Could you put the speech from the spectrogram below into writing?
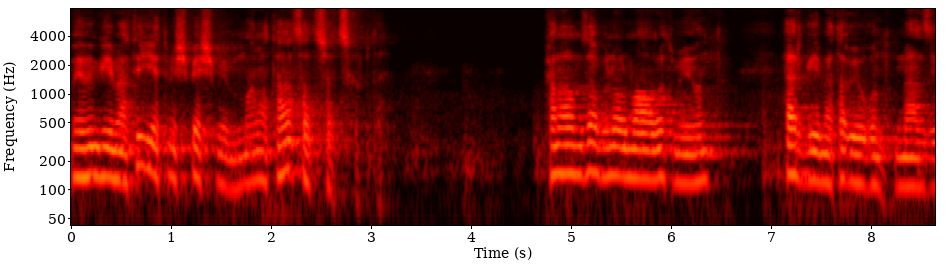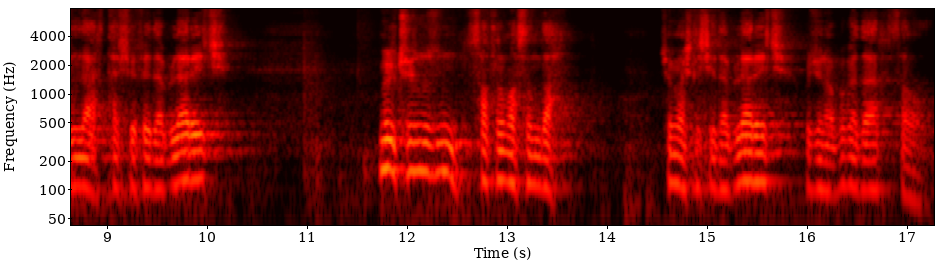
Bu evin qiyməti 75 min manata satışa çıxıbdır. Kanalımıza abunə olmağı unutmayın. Hər qiymətə uyğun mənzillər təklif edə bilərik. Mülkünüzün satılmasında köməklik edə bilərik. Bu günə bu qədər. Sağ olun.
